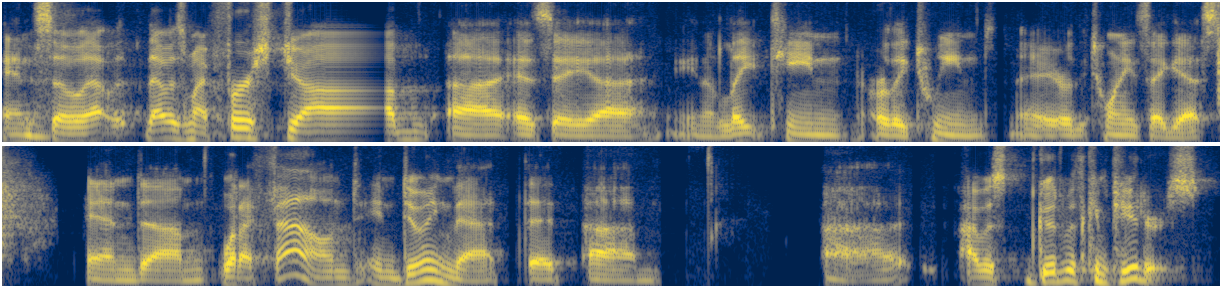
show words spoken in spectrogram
And yeah. so that, that was my first job uh, as a, uh, you know, late teen, early tweens, early 20s, I guess. And um, what I found in doing that, that um, uh, I was good with computers.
